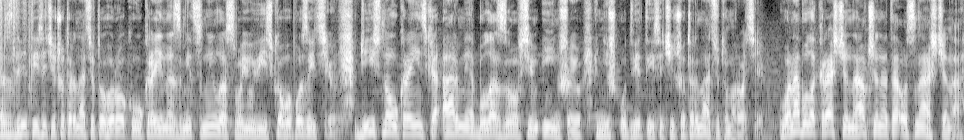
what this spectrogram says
З 2014 року Україна зміцнила свою військову позицію. Дійсно, українська армія була зовсім іншою ніж у 2014 році. Вона була краще навчена та оснащена.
